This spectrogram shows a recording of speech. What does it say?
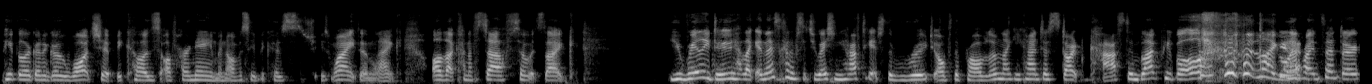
people are going to go watch it because of her name and obviously because she's white and like all that kind of stuff. So it's like you really do like in this kind of situation you have to get to the root of the problem like you can't just start casting black people like Yeah. left right center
